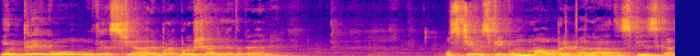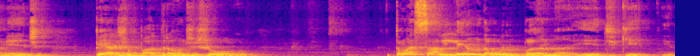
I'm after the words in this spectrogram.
entregou o vestiário para a bruxaria do Grêmio. Os times ficam mal preparados fisicamente, perde o padrão de jogo. Então essa lenda urbana aí de que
